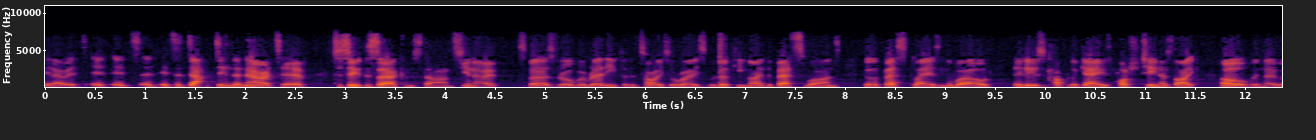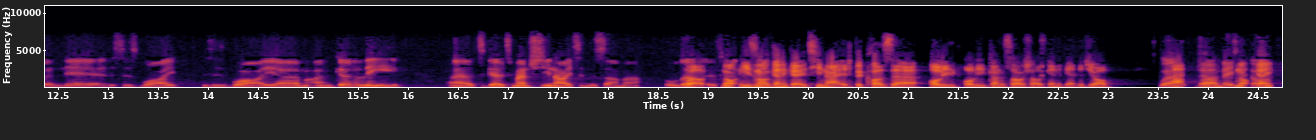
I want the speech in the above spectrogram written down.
you know, it's it, it's it's adapting the narrative to suit the circumstance. You know, Spurs are all we're ready for the title race. We're looking like the best ones. Got the best players in the world. They lose a couple of games. Pochettino's like, oh, we're nowhere near. This is why. This is why um, I'm going to leave uh, to go to Manchester United in the summer. Although, well, not, he's not going to go to United because uh, Ole Ole Gunnar Solskjaer is going to get the job. Well, and, um, he's not, not going to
